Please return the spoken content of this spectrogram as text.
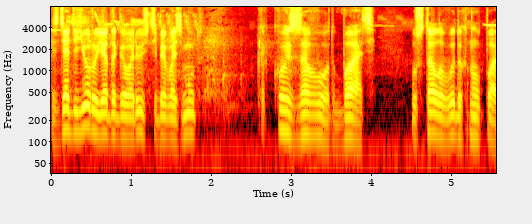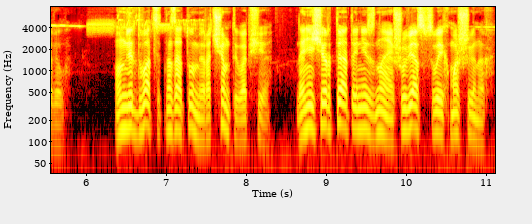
С дядей Юрой я договорюсь, тебя возьмут». «Какой завод, бать!» — устало выдохнул Павел. «Он лет двадцать назад умер. О чем ты вообще?» «Да ни черта ты не знаешь. Увяз в своих машинах.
